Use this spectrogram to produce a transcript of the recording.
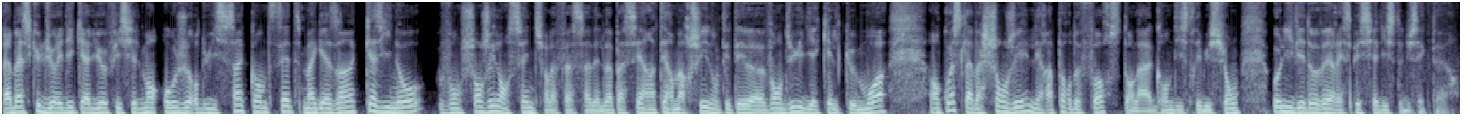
La bascule juridique a lieu officiellement aujourd'hui. 57 magasins casinos vont changer l'enseigne sur la façade. Elle va passer à Intermarché dont était euh, vendue il y a quelques mois. En quoi cela va changer les rapports de force dans la grande distribution? Olivier Dauvert est spécialiste du secteur.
